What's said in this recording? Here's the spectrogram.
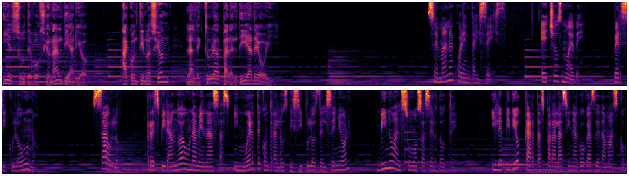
y en su devocional diario. A continuación, la lectura para el día de hoy. Semana 46. Hechos 9. Versículo 1. Saulo, respirando aún amenazas y muerte contra los discípulos del Señor, vino al sumo sacerdote y le pidió cartas para las sinagogas de Damasco,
